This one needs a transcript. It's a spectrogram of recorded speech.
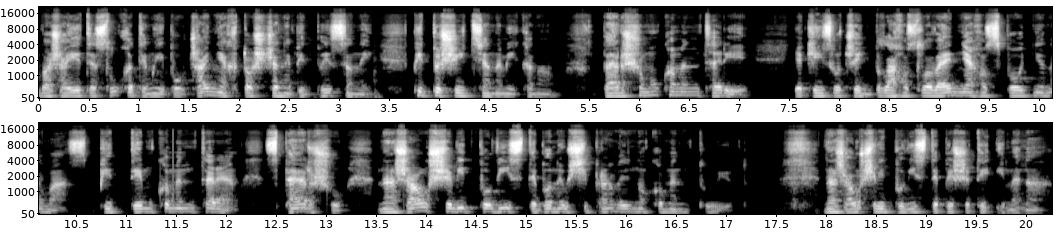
бажаєте слухати мої повчання, хто ще не підписаний, підпишіться на мій канал. Першому коментарі, який звучить Благословення Господнє на вас, під тим коментарем спершу нажавши відповісти, бо не всі правильно коментують. Нажавши відповісти, пишете імена,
